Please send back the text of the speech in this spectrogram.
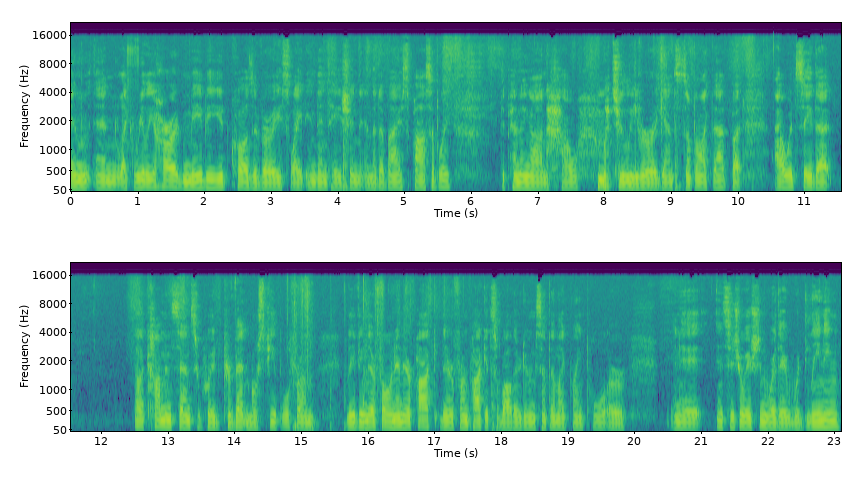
and, and like really hard, maybe you'd cause a very slight indentation in the device possibly depending on how much you lever against something like that. But I would say that uh, common sense would prevent most people from leaving their phone in their pocket, their front pockets while they're doing something like playing pool or in a in situation where they would leaning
